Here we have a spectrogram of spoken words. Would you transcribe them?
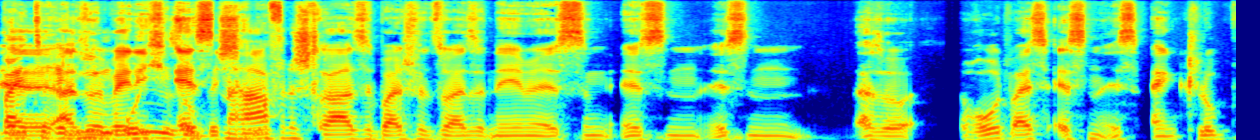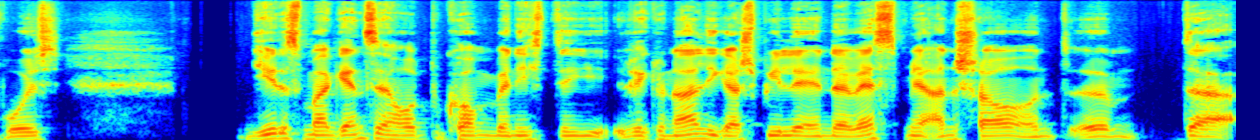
weitere äh, Also wenn ich Essen so Hafenstraße beispielsweise nehme, ist ein, ist ein, ist ein, also Rot-Weiß Essen ist ein Club, wo ich jedes Mal Gänsehaut bekomme, wenn ich die Regionalligaspiele in der West mir anschaue und ähm, da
